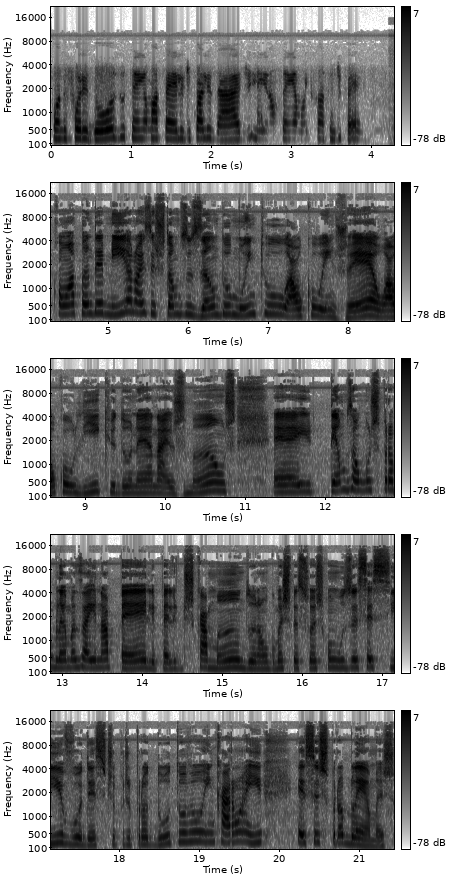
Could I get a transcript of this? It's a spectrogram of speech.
quando for idoso, tenha uma pele de qualidade e não tenha muito câncer de pele. Com a pandemia, nós estamos usando muito álcool em gel, álcool líquido né, nas mãos, é, e temos alguns problemas aí na pele, pele descamando. Algumas pessoas com uso excessivo desse tipo de produto encaram aí esses problemas.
